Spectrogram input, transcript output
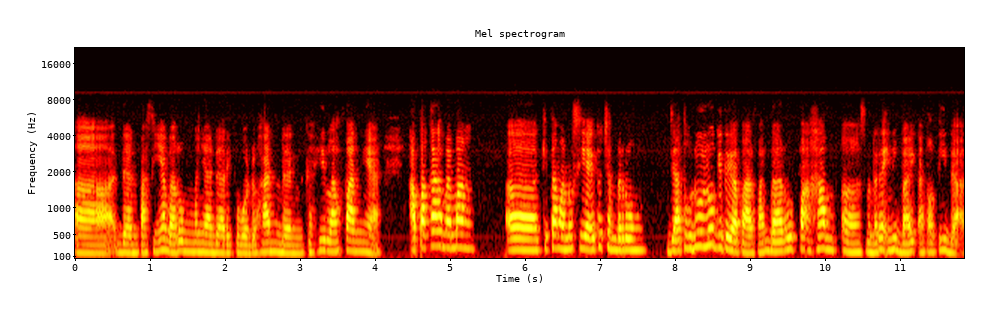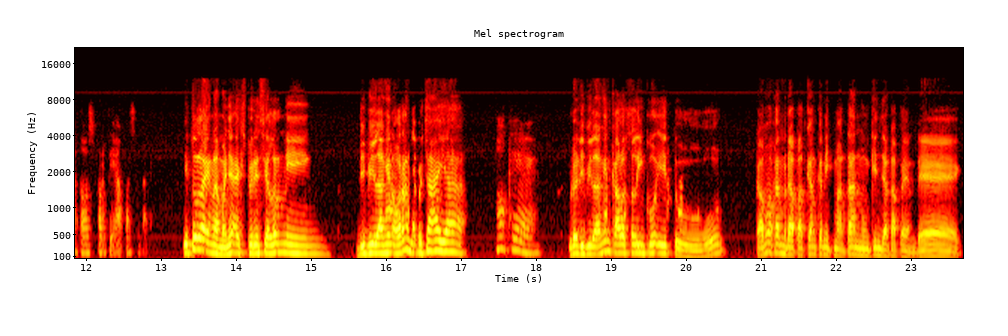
Eh, dan pastinya baru menyadari kebodohan dan kehilafannya. Apakah memang eh, kita manusia itu cenderung jatuh dulu gitu ya Pak Arfan, baru paham eh, sebenarnya ini baik atau tidak atau seperti apa sebenarnya? Itulah yang namanya experiential learning. Dibilangin orang nggak percaya. Oke, Udah dibilangin kalau selingkuh itu kamu akan mendapatkan kenikmatan mungkin jangka pendek.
